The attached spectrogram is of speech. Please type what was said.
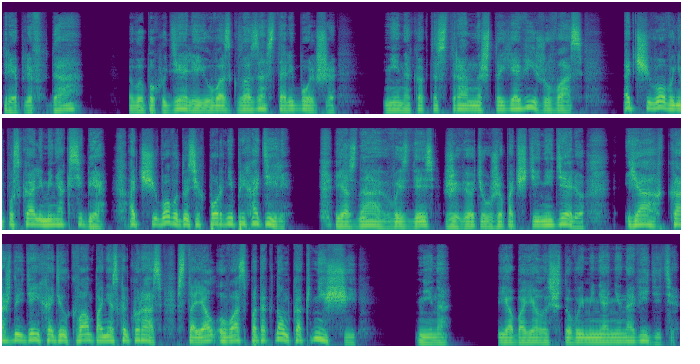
Треплев, «Да, вы похудели, и у вас глаза стали больше. Нина, как-то странно, что я вижу вас. Отчего вы не пускали меня к себе? Отчего вы до сих пор не приходили? Я знаю, вы здесь живете уже почти неделю. Я каждый день ходил к вам по нескольку раз, стоял у вас под окном, как нищий. Нина, я боялась, что вы меня ненавидите.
